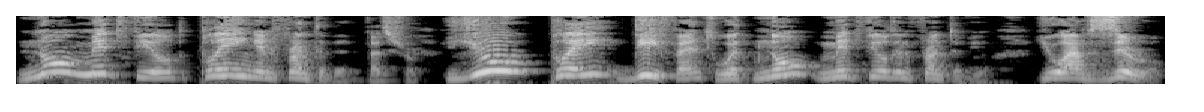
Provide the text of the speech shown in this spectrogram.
no midfield playing in front of him. That's true. You play defense with no midfield in front of you. You have zero.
